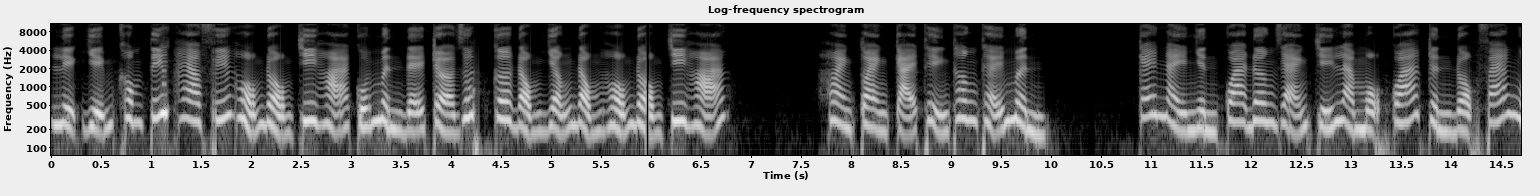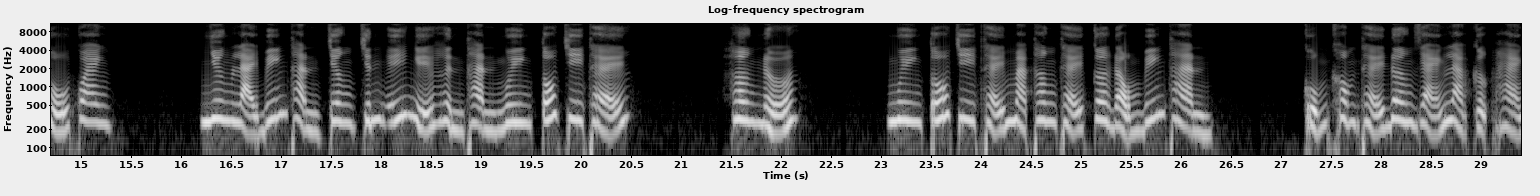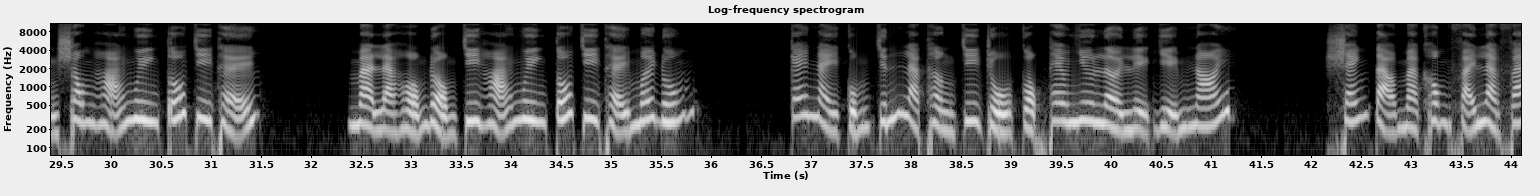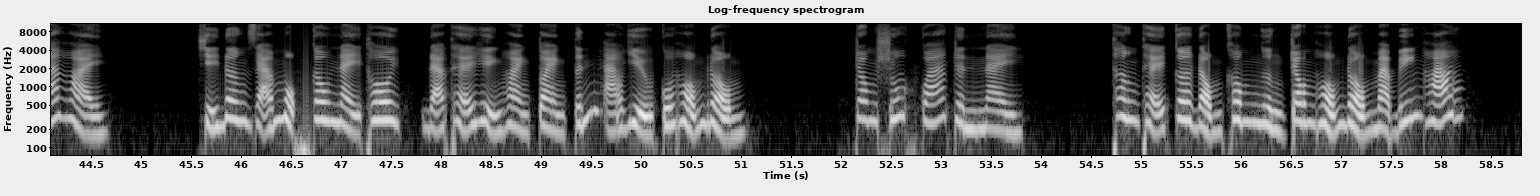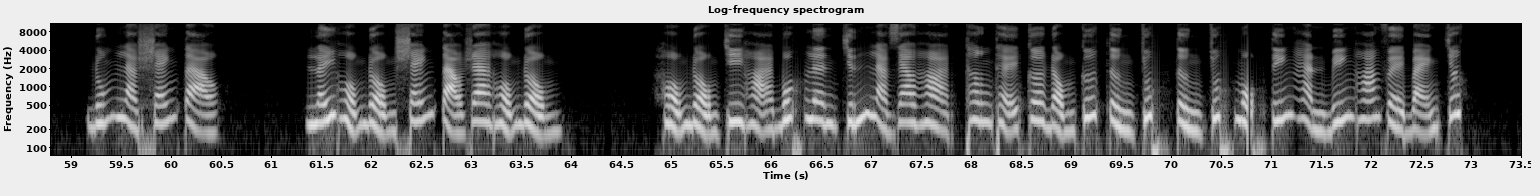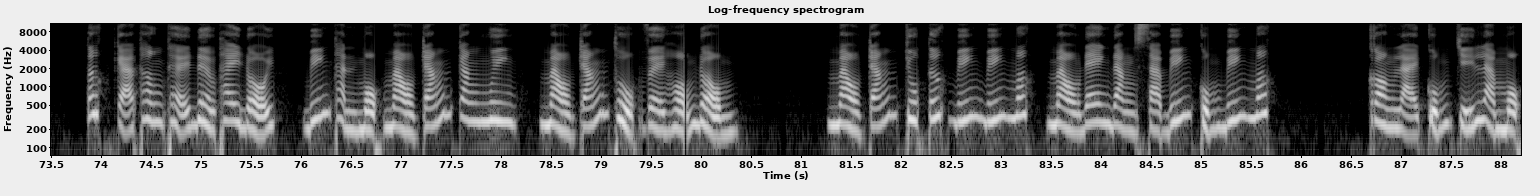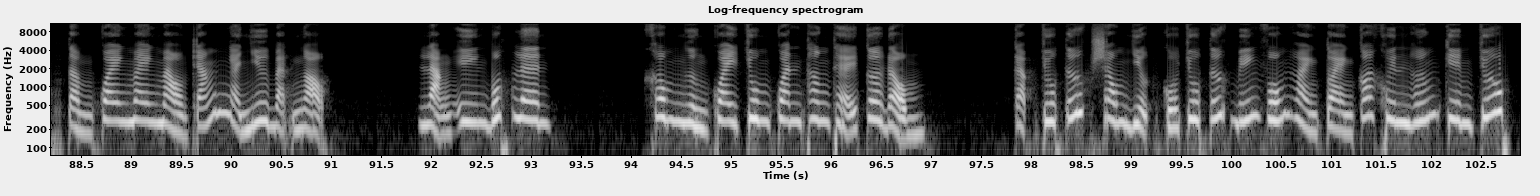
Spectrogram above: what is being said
Liệt diễm không tiếc hao phía hỗn độn chi hỏa của mình để trợ giúp cơ động dẫn động hỗn độn chi hỏa. Hoàn toàn cải thiện thân thể mình. Cái này nhìn qua đơn giản chỉ là một quá trình đột phá ngũ quan. Nhưng lại biến thành chân chính ý nghĩa hình thành nguyên tố chi thể. Hơn nữa, nguyên tố chi thể mà thân thể cơ động biến thành cũng không thể đơn giản là cực hạn song hỏa nguyên tố chi thể, mà là hỗn độn chi hỏa nguyên tố chi thể mới đúng. Cái này cũng chính là thần chi trụ cột theo như lời liệt diễm nói. Sáng tạo mà không phải là phá hoại. Chỉ đơn giản một câu này thôi, đã thể hiện hoàn toàn tính ảo diệu của hỗn độn. Trong suốt quá trình này, thân thể cơ động không ngừng trong hỗn độn mà biến hóa. Đúng là sáng tạo. Lấy hỗn độn sáng tạo ra hỗn độn. Hỗn độn chi hỏa bốc lên chính là giao hòa, thân thể cơ động cứ từng chút từng chút một tiến hành biến hóa về bản chất. Tất cả thân thể đều thay đổi, biến thành một màu trắng căn nguyên, màu trắng thuộc về hỗn độn. Màu trắng chu tước biến biến mất, màu đen đằng xà biến cũng biến mất. Còn lại cũng chỉ là một tầm quan mang màu trắng ngà như bạch ngọc. Lặng yên bút lên. Không ngừng quay chung quanh thân thể cơ động. Cặp chu tước song dực của chu tước biến vốn hoàn toàn có khuynh hướng kim chút.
